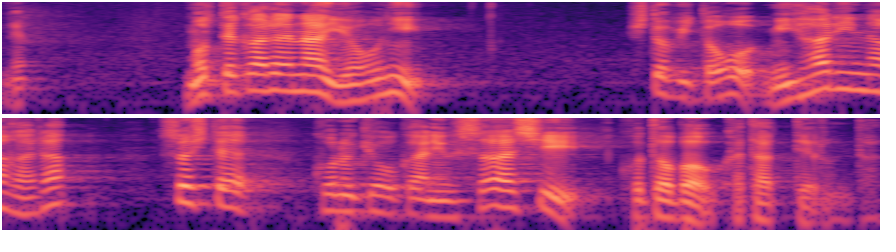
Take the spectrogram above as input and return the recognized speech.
ね、持ってかれないように人々を見張りながらそしてこの教会にふさわしい言葉を語っているんだ。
